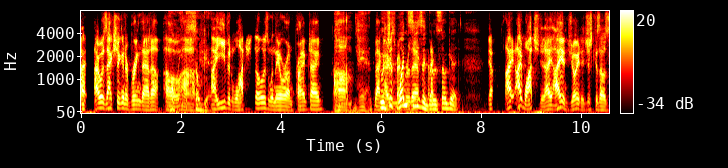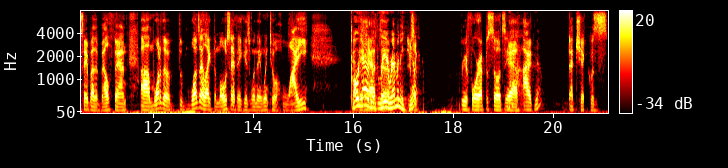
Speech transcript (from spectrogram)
I, I was actually going to bring that up. How Oh, uh, so good. I even watched those when they were on primetime. Um, Man, back- it was just one remember that. season, but it was so good. Yep, I, I watched it. I, I enjoyed it just because I was Saved by the Bell fan. Um, one of the, the ones I like the most, I think, is when they went to Hawaii. Oh yeah, had, with Leah uh, Remini. There's Yeah. like three or four episodes. Yeah, I Yeah. that chick was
